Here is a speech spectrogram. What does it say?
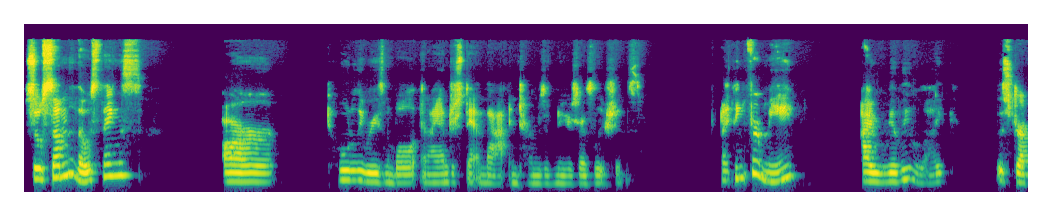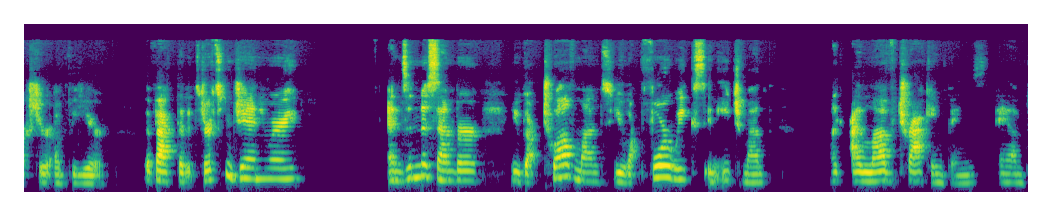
So some of those things are totally reasonable, and I understand that in terms of New Year's resolutions. I think for me, I really like the structure of the year. The fact that it starts in January, ends in December, you've got 12 months, you've got four weeks in each month. Like, I love tracking things and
